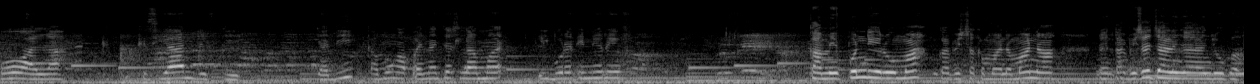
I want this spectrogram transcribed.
Oh alah, kesian Rifki. Jadi kamu ngapain aja selama liburan ini Rif? Kami pun di rumah nggak bisa ke mana-mana dan tak bisa jalan-jalan juga.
